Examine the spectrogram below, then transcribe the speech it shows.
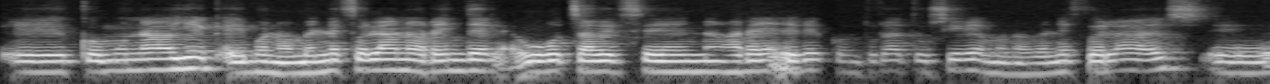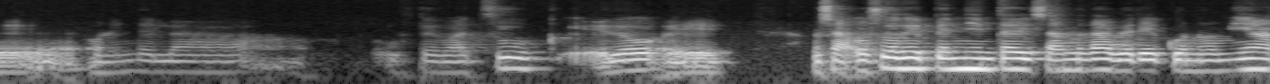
e, komuna horiek, e, bueno, Venezuelan orain dela, Hugo Chavezen ere konturatu ziren, bueno, Venezuela ez, e, orain dela urte batzuk, edo, e, sea, oso dependienta izan da bere ekonomia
